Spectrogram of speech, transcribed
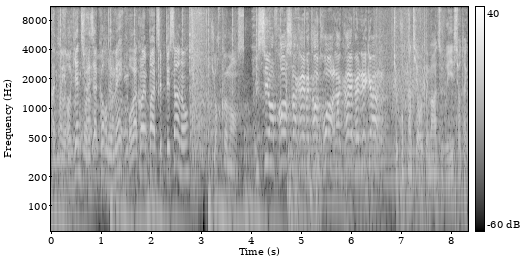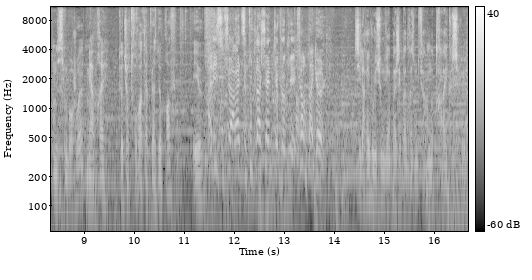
Attends, ils reviennent sur les accords de mai On va quand même pas accepter ça, non? Tu recommences. Ici en France, la grève est un droit, la grève est légale. Tu comptes mentir aux camarades ouvriers sur ta condition bourgeoise, mais après, toi tu retrouveras ta place de prof. Et eux Ali, si tu arrêtes, c'est toute la chaîne qui est bloquée. Ferme ta gueule. Si la révolution ne vient pas, j'ai pas de raison de faire un autre travail que celui-là.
